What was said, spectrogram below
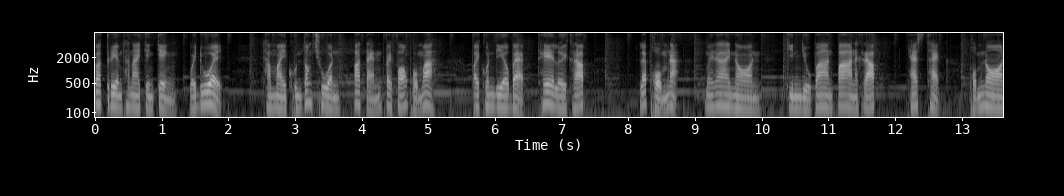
ก็เตรียมทนายเก่งๆ ไว้ด้วยทำไมคุณต้องชวนป้าแตนไปฟ้องผมอะ ไปคนเดียวแบบเท่เลยครับ และผมน่ะ ไม่ได้นอนกินอยู่บ้านป้านะครับ Hashtag ผมนอน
